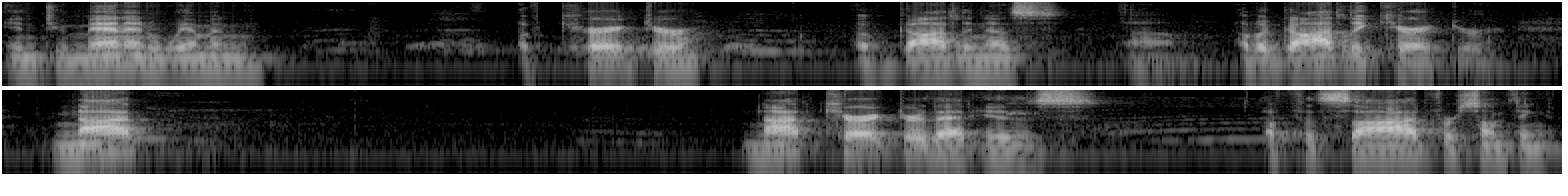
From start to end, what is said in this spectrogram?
into men and women of character, of godliness, um, of a godly character, not, not character that is a facade for something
